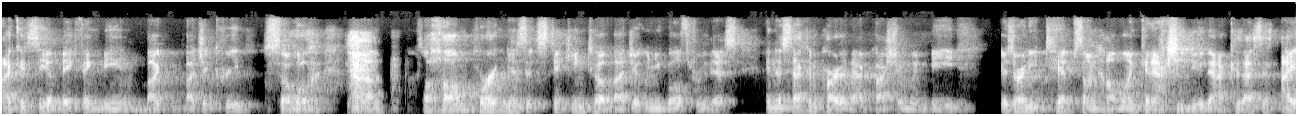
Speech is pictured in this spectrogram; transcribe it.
I could see a big thing being budget creep. So, um, so how important is it sticking to a budget when you go through this? And the second part of that question would be: Is there any tips on how one can actually do that? Because just, I,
